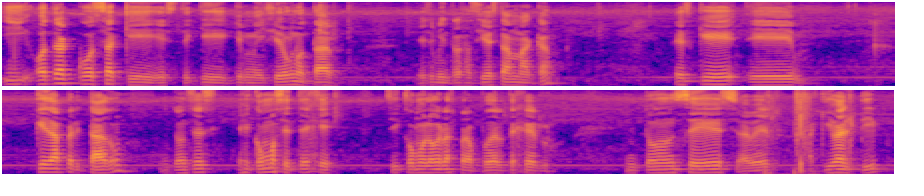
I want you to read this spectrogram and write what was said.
y otra cosa que este que, que me hicieron notar es, mientras hacía esta maca es que eh, queda apretado entonces cómo se teje ¿sí? cómo logras para poder tejerlo entonces a ver aquí va el tip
